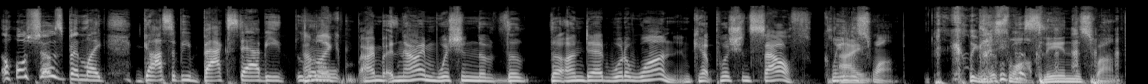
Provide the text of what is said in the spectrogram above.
the whole show's been like gossipy, backstabby. I'm like, I'm now I'm wishing the the the undead would have won and kept pushing south, clean I- the swamp, Clean the swamp. clean the swamp.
